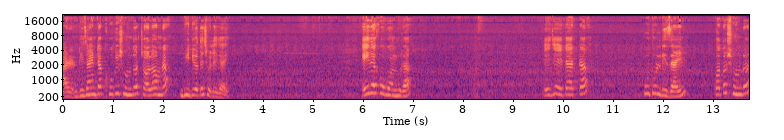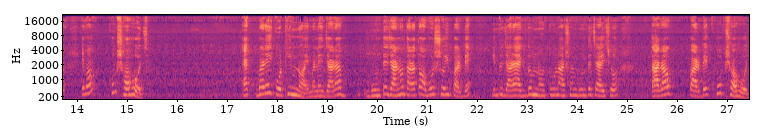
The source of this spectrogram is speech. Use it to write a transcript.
আর ডিজাইনটা খুবই সুন্দর, চলো আমরা ভিডিওতে চলে যাই। এই দেখো বন্ধুরা, এই যে এটা একটা পুতুল ডিজাইন, কত সুন্দর এবং খুব সহজ। একবারেই কঠিন নয় মানে যারা বুনতে জানো তারা তো অবশ্যই পারবে। কিন্তু যারা একদম নতুন আসন বুনতে চাইছো, তারাও পারবে খুব সহজ।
